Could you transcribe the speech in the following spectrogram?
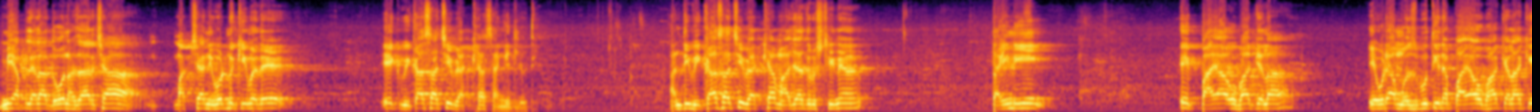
मी आपल्याला दोन हजारच्या मागच्या निवडणुकीमध्ये एक विकासाची व्याख्या सांगितली होती. आणि ती विकासाची व्याख्या माझ्या दृष्टीनं ताईंनी एक पाया उभा केला एवढ्या मजबूतीनं पाया उभा केला की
